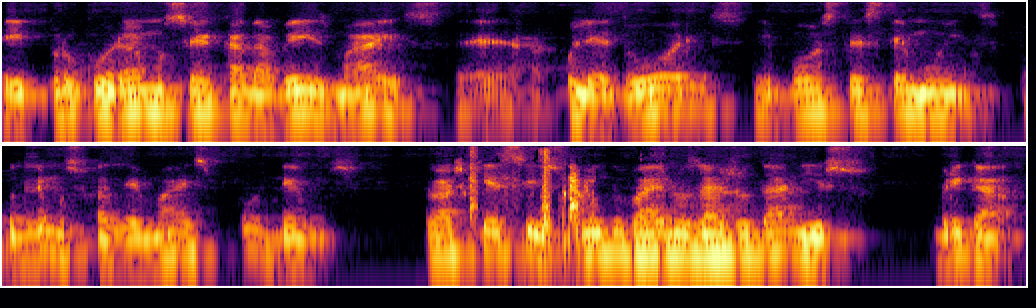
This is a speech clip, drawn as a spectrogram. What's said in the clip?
e procuramos ser cada vez mais é, acolhedores e boas testemunhas. Podemos fazer mais? Podemos. Eu acho que esse estudo vai nos ajudar nisso. Obrigado.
